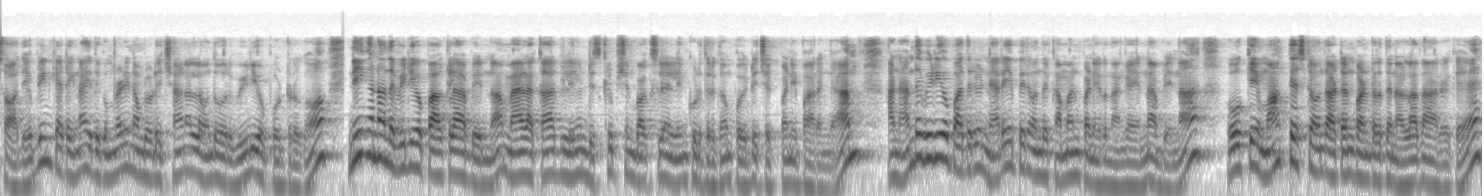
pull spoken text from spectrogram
ஸோ அது எப்படின்னு கேட்டிங்கன்னா இதுக்கு முன்னாடி நம்மளுடைய சேனலில் வந்து ஒரு வீடியோ போட்டிருக்கோம். நீங்கள் நான் அந்த வீடியோ பார்க்கல அப்படின்னா மேலே கார்ட்லேயும் டிஸ்கிரிப்ஷன் பாக்ஸ்லையும் லிங்க் கொடுத்துருக்கேன். போயிட்டு செக் பண்ணி பாருங்க. அண்ட் அந்த வீடியோ பார்த்துட்டு நிறைய பேர் வந்து கமெண்ட் பண்ணியிருந்தாங்க. என்ன அப்படின்னா ஓகே மார்க் டெஸ்ட்டை வந்து அட்டன் பண்ணுறது நல்லா தான் இருக்குது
